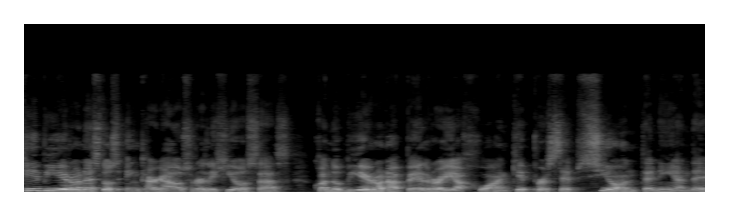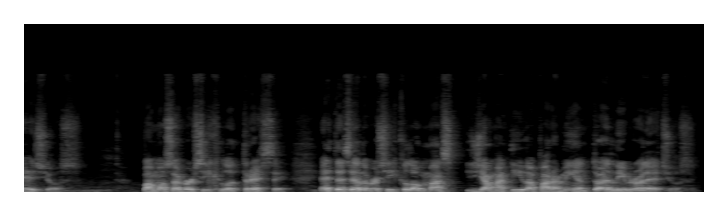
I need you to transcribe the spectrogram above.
¿Qué vieron estos encargados religiosas cuando vieron a Pedro y a Juan? ¿Qué percepción tenían de ellos? Vamos al versículo 13. Este es el versículo más llamativo para mí en todo el libro de Hechos.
